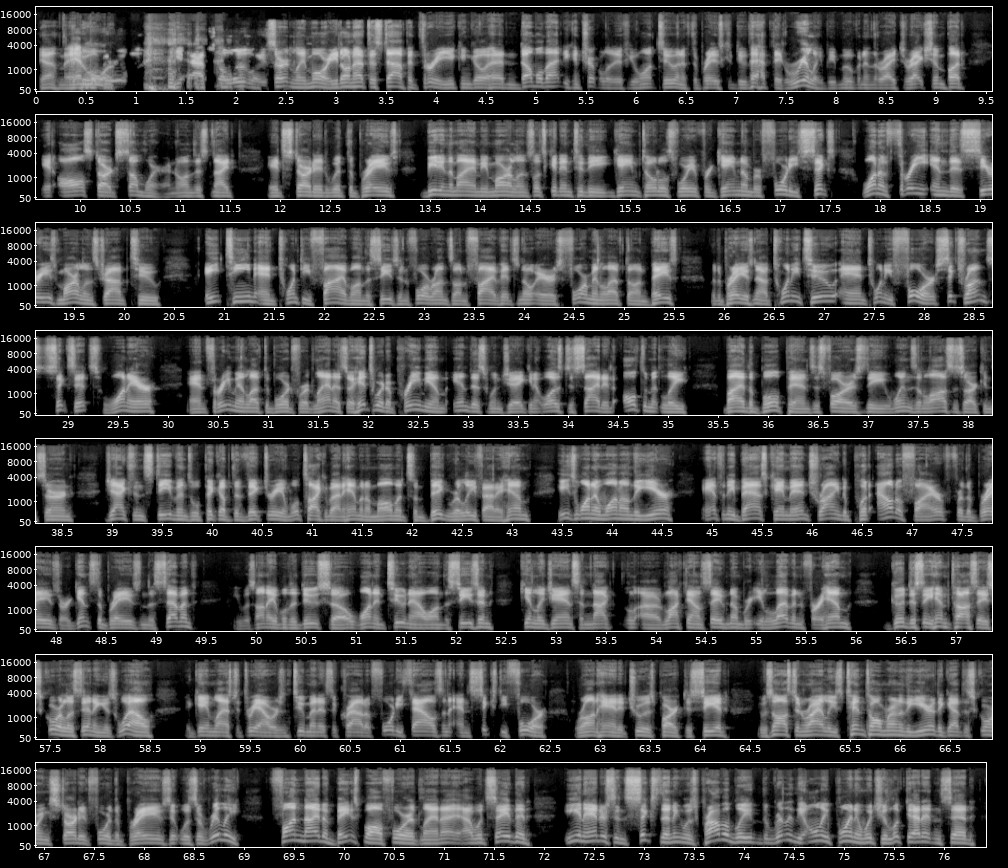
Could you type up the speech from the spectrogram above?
Yeah, maybe and more. yeah, absolutely, certainly more. You don't have to stop at three. You can go ahead and double that. You can triple it if you want to. And if the Braves could do that, they'd really be moving in the right direction. But it all starts somewhere. And on this night, it started with the Braves beating the Miami Marlins. Let's get into the game totals for you for game number 46. One of three in this series. Marlins dropped to 18 and 25 on the season, four runs on five hits, no errors, four men left on base. But the Braves now 22 and 24, six runs, six hits, one error, and three men left aboard for Atlanta. So hits were at a premium in this one, Jake, and it was decided ultimately by the bullpens as far as the wins and losses are concerned. Jackson Stephens will pick up the victory, and we'll talk about him in a moment. Some big relief out of him. He's one and one on the year. Anthony Bass came in trying to put out a fire for the Braves or against the Braves in the seventh. He was unable to do so. One and two now on the season. Kenley Jansen knocked uh, lockdown save number 11 for him. Good to see him toss a scoreless inning as well. The game lasted three hours and two minutes. A crowd of 40,064 were on hand at Truist Park to see it. It was Austin Riley's 10th home run of the year that got the scoring started for the Braves. It was a really fun night of baseball for Atlanta. I would say that Ian Anderson's sixth inning was probably the, really the only point in which you looked at it and said,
